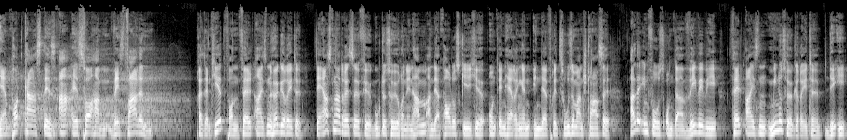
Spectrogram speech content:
Der Podcast des ASV Hamm Westfalen. Präsentiert von Feldeisen Hörgeräte. Der ersten Adresse für gutes Hören in Hamm an der Pauluskirche und in Herringen in der Fritz-Husemann-Straße. Alle Infos unter www.feldeisen-hörgeräte.de.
